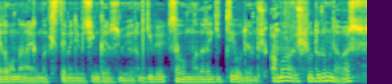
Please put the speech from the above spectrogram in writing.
Ya da ondan ayrılmak istemediğim için gözümüyorum gibi savunmalara gittiği oluyormuş. Ama şu durum da var.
